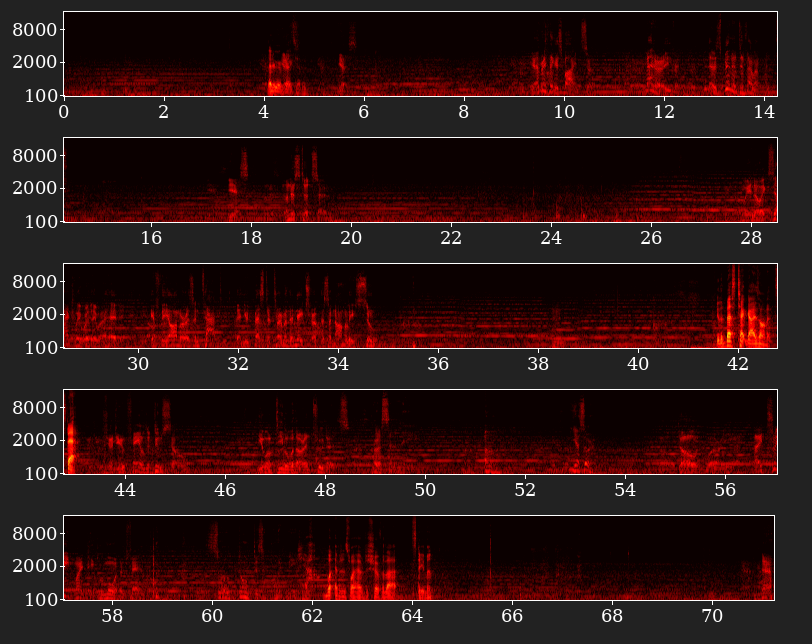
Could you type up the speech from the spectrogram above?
I'll be Better. right back, Yes. Kevin. Yes. Everything is fine, sir. Better, even. There's been a development. Yes. Understood, sir. Exactly where they were headed. If the armor is intact, then you'd best determine the nature of this anomaly soon. Hmm. You're the best tech guys on it. Stat. Should you fail to do so, you will deal with our intruders personally. Uh, yes, sir. I treat my people more than fairly. So don't disappoint me. Yeah. What evidence do I have to show for that statement?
